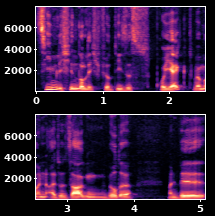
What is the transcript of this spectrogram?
ziemlich hinderlich für dieses Projekt. Wenn man also sagen würde, man will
